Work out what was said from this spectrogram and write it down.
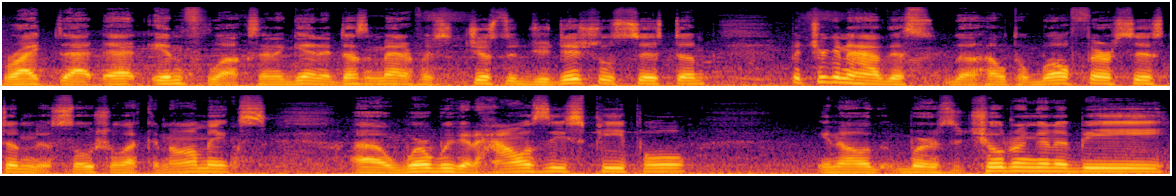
right? That, that influx. And again, it doesn't matter if it's just the judicial system, but you're going to have this the health and welfare system, the social economics, uh, where are we going to house these people? You know, where's the children going to be?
